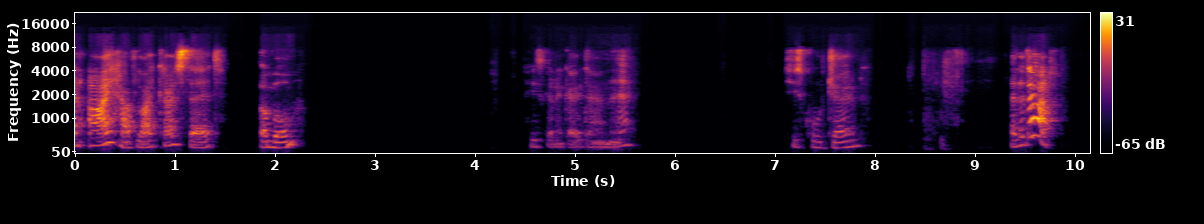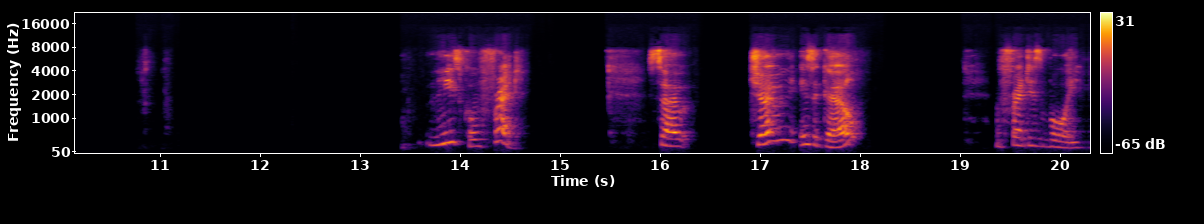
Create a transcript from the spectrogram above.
And I have, like I said, a mum. She's going to go down there. She's called Joan. And a dad. and he's called Fred. So Joan is a girl and Fred is a boy.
